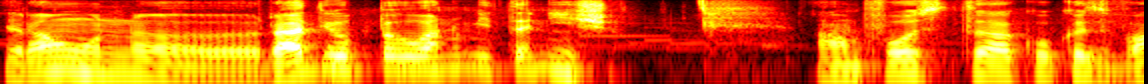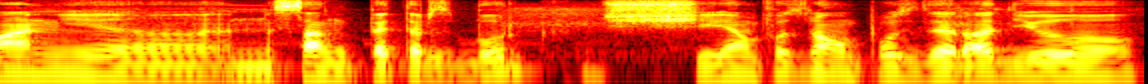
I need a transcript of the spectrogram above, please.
era un uh, radio pe o anumită nișă. Am fost acum câțiva ani uh, în Sankt Petersburg și am fost la un post de radio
